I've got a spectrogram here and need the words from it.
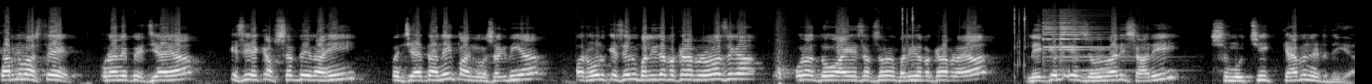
ਕਰਨ ਵਾਸਤੇ ਉਹਨਾਂ ਨੇ ਭੇਜਿਆ ਆ ਕਿਸੇ ਇੱਕ ਅਫਸਰ ਦੇ ਰਾਹੀਂ ਪੰਚਾਇਤਾਂ ਨਹੀਂ ਭੰਗ ਹੋ ਸਕਦੀਆਂ, ਪਰ ਹੁਣ ਕਿਸੇ ਨੂੰ ਬਲੀ ਦਾ ਬੱਕਰਾ ਬਣਾਉਣਾ ਸੀਗਾ। ਉਹਨਾਂ ਦੋ ਆਈਐਸ ਅਫਸਰਾਂ ਨੇ ਬਲੀ ਦਾ ਬੱਕਰਾ ਬਣਾਇਆ। ਲੇਕਿਨ ਇਹ ਜ਼ਿੰਮੇਵਾਰੀ ਸਾਰੀ ਸਮੁੱਚੀ ਕੈਬਨਿਟ ਦੀ ਆ।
